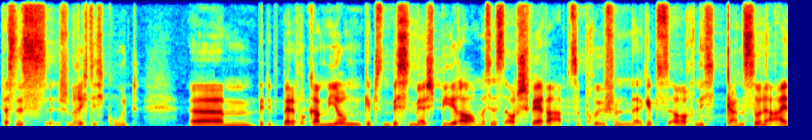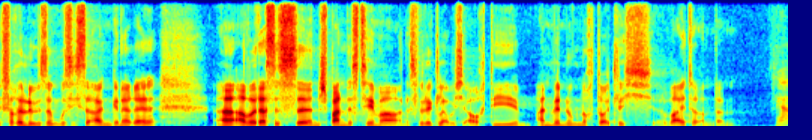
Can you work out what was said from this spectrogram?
Das ist schon richtig gut. Ähm, bei der Programmierung gibt es ein bisschen mehr Spielraum. Es ist auch schwerer abzuprüfen. Da gibt es auch nicht ganz so eine einfache Lösung, muss ich sagen, generell. Äh, aber das ist äh, ein spannendes Thema. Und das würde, glaube ich, auch die Anwendung noch deutlich erweitern dann. Ja.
